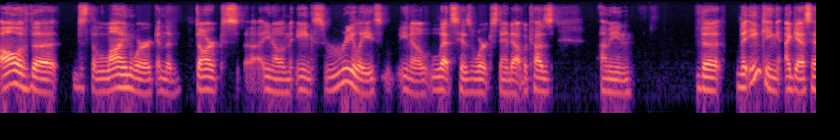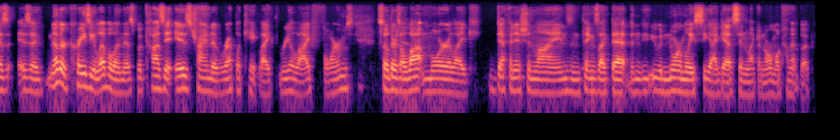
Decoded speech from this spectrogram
all of the just the line work and the darks uh, you know and the inks really you know lets his work stand out because i mean the the inking i guess has is another crazy level in this because it is trying to replicate like real life forms. So there's a lot more like definition lines and things like that than you would normally see i guess in like a normal comic book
